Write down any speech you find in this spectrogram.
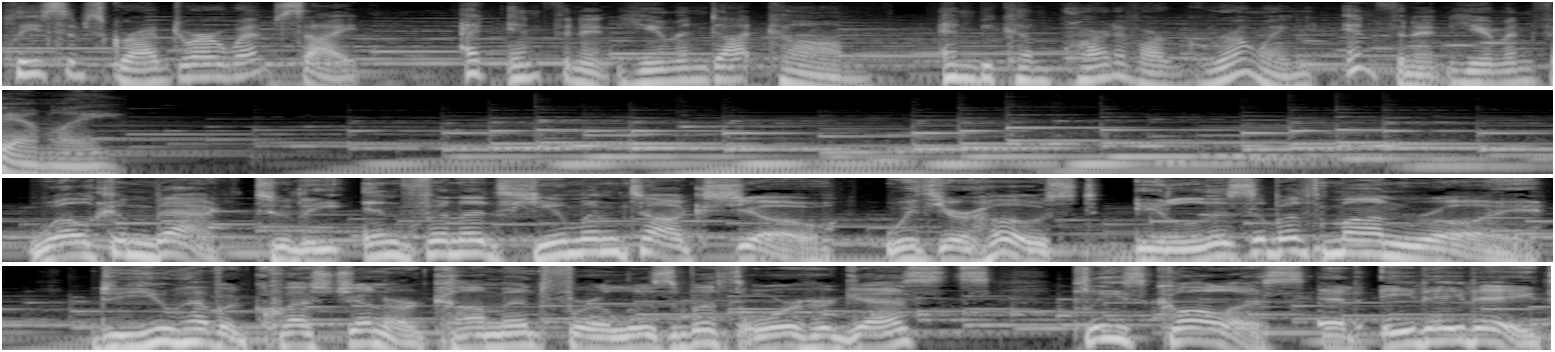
please subscribe to our website at infinitehuman.com and become part of our growing Infinite Human family. Welcome back to the Infinite Human Talk Show with your host, Elizabeth Monroy. Do you have a question or comment for Elizabeth or her guests? Please call us at 888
